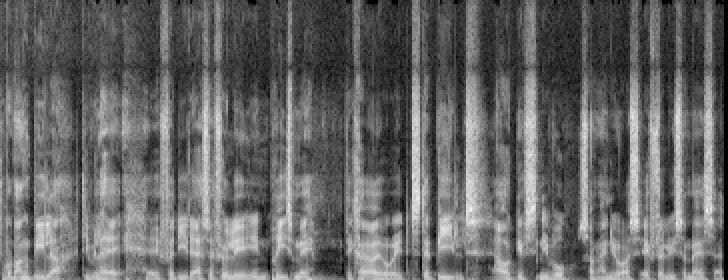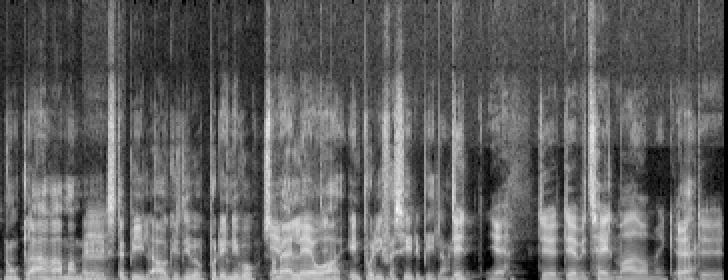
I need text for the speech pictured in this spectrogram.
hvor mange biler de vil have, øh, fordi der er selvfølgelig en pris med. Det kræver jo et stabilt afgiftsniveau, som han jo også efterlyser masser at nogle klare rammer med mm. et stabilt afgiftsniveau på det niveau, som Ja, ja, er lavere det, end på de fossile biler. Det, ja, det, det har vi talt meget om, ikke? Ja. at øh,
